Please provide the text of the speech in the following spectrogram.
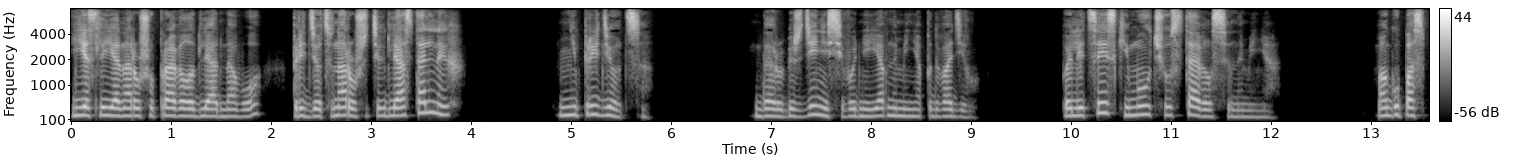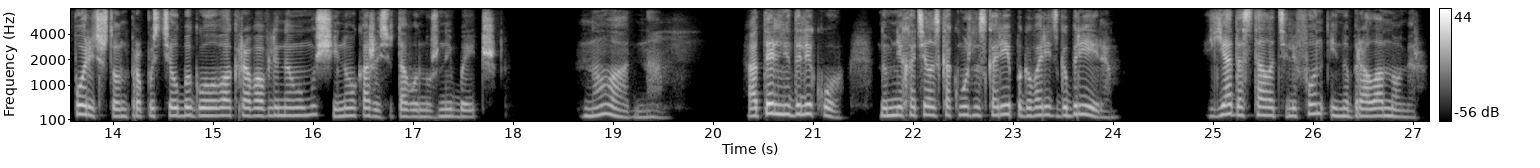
Если я нарушу правила для одного, придется нарушить их для остальных. Не придется. Дар убеждения сегодня явно меня подводил. Полицейский молча уставился на меня. Могу поспорить, что он пропустил бы голову окровавленного мужчину, окажись у того нужный бейдж. Ну ладно. Отель недалеко, но мне хотелось как можно скорее поговорить с Габриэлем. Я достала телефон и набрала номер.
